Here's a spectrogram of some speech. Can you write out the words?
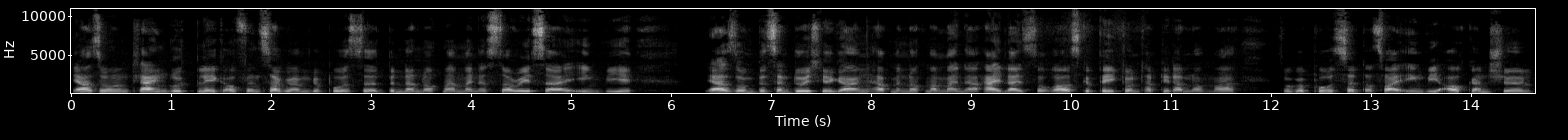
ja, so einen kleinen Rückblick auf Instagram gepostet, bin dann nochmal meine Stories da irgendwie, ja, so ein bisschen durchgegangen, habe mir nochmal meine Highlights so rausgepickt und habe die dann nochmal so gepostet. Das war irgendwie auch ganz schön.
